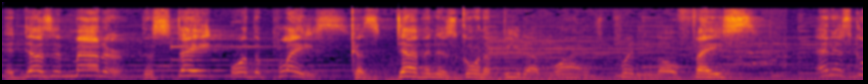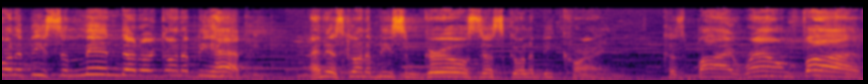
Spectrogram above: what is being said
Garcia! It doesn't matter the state or the place, because Devin is going to beat up Ryan's pretty little face. And it's going to be some men that are going to be happy. And it's going to be some girls that's going to be crying. Because by round five,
